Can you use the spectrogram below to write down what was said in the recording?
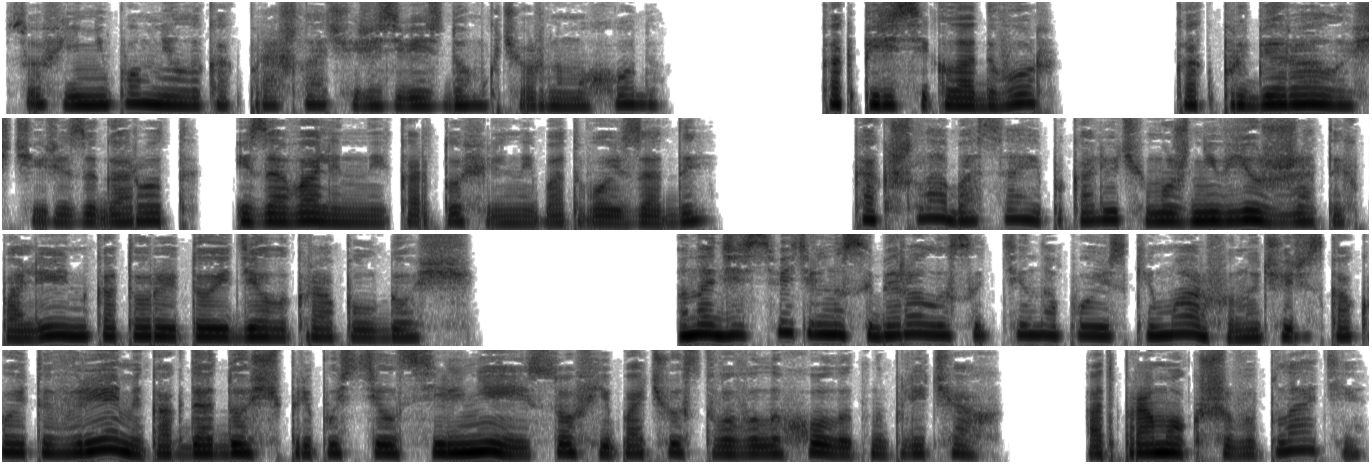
Софья не помнила, как прошла через весь дом к черному ходу, как пересекла двор, как пробиралась через огород и заваленные картофельной ботвой зады, как шла босая по колючему жневью сжатых полей, на которые то и дело крапал дождь. Она действительно собиралась идти на поиски Марфы, но через какое-то время, когда дождь припустил сильнее, и Софья почувствовала холод на плечах от промокшего платья,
